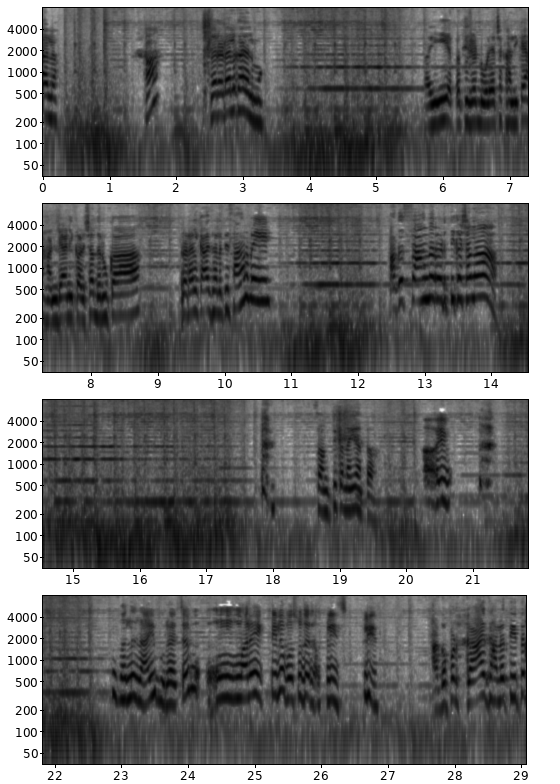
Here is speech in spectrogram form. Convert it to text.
आलं. हा? नाही रडायला आई, आता तुझ्या डोळ्याच्या खाली काय हांड्या आणि कळशा धरू का? रडायला काय झालं ते सांग ना बाई. अगं, सांग ना रडती कशाला? सांगते का नाही आता? आई, मला नाही बोलायचं मला एकटीला बसू दे ना, प्लीज़ प्लीज़. अगं पण काय झालं ते तर?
